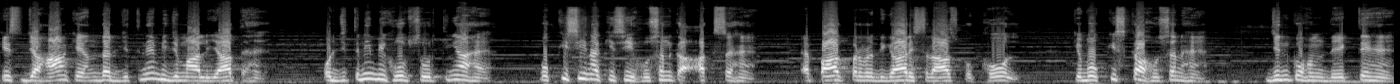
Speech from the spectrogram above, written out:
اس جہاں کے اندر جتنے بھی جمالیات ہیں اور جتنی بھی خوبصورتیاں ہیں، وہ کسی نہ کسی حسن کا عکس ہیں۔ اے پاک پروردگار، اس راز کو کھول کہ وہ کس کا حسن ہے جن کو ہم دیکھتے ہیں،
